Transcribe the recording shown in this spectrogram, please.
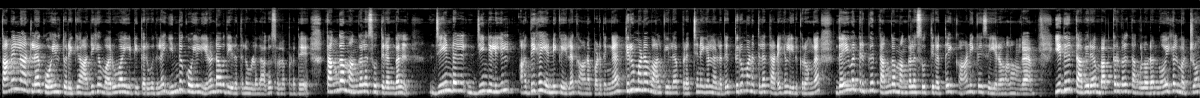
தமிழ்நாட்டில் கோயில் துறைக்கு அதிக வருவாய் ஈட்டி தருவதில் இந்த கோயில் இரண்டாவது இடத்துல உள்ளதாக சொல்லப்படுது. தங்க மங்கள சூத்திரங்கள் ஜீண்டல் ஜீண்டிலியில் அதிக எண்ணிக்கையில் காணப்படுதுங்க. திருமண வாழ்க்கையில் பிரச்சனைகள் அல்லது திருமணத்தில் தடைகள் இருக்கிறவங்க தெய்வத்திற்கு தங்க மங்கள சூத்திரத்தை காணிக்கை செய்கிறாங்க இது தவிர பக்தர்கள் தங்களோட நோய்கள் மற்றும்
